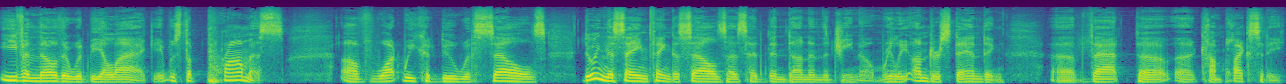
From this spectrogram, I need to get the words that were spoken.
even though there would be a lag. It was the promise of what we could do with cells, doing the same thing to cells as had been done in the genome, really understanding uh, that uh, uh, complexity.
